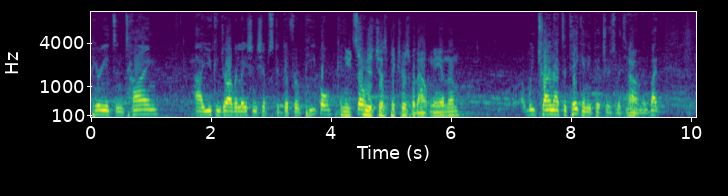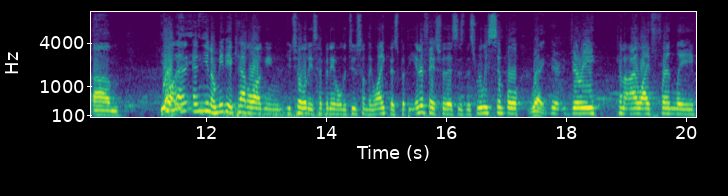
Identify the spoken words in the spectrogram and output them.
periods in time. Uh, you can draw relationships to different people. Can you so choose just pictures without me in them? we try not to take any pictures with you Oh. in them, but um, yeah, Well, and, and you know, media cataloging utilities have been able to do something like this, but the interface for this is this really simple, Right. ve- very kind of iLife friendly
